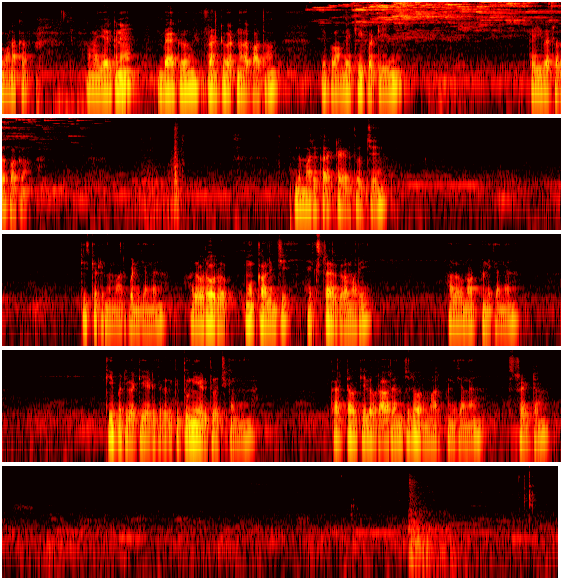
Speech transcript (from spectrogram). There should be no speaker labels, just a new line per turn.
வணக்கம். நம்ம ஏற்கனவே பேக்கு ஃப்ரண்ட்டு வெட்டினதை பார்த்தோம். இப்போ அங்கே கீப்பட்டி கை வெட்டுறதை பார்க்கலாம். இந்த மாதிரி கரெக்டாக எடுத்து வச்சு டீ ஸ்கெட்லிங்கை மார்க் பண்ணிக்கோங்க. அதை வர ஒரு முக்கால் இன்ச்சு எக்ஸ்ட்ரா இருக்கிற மாதிரி அளவு நோட் பண்ணிக்கோங்க. கீப்பட்டி வெட்டி எடுக்கிறதுக்கு துணி எடுத்து வச்சுக்கோங்க. கரெக்டாக கீழே ஒரு ஆரஞ்சில் ஒரு மார்க் பண்ணிக்கோங்க ஸ்ட்ரைட்டாக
